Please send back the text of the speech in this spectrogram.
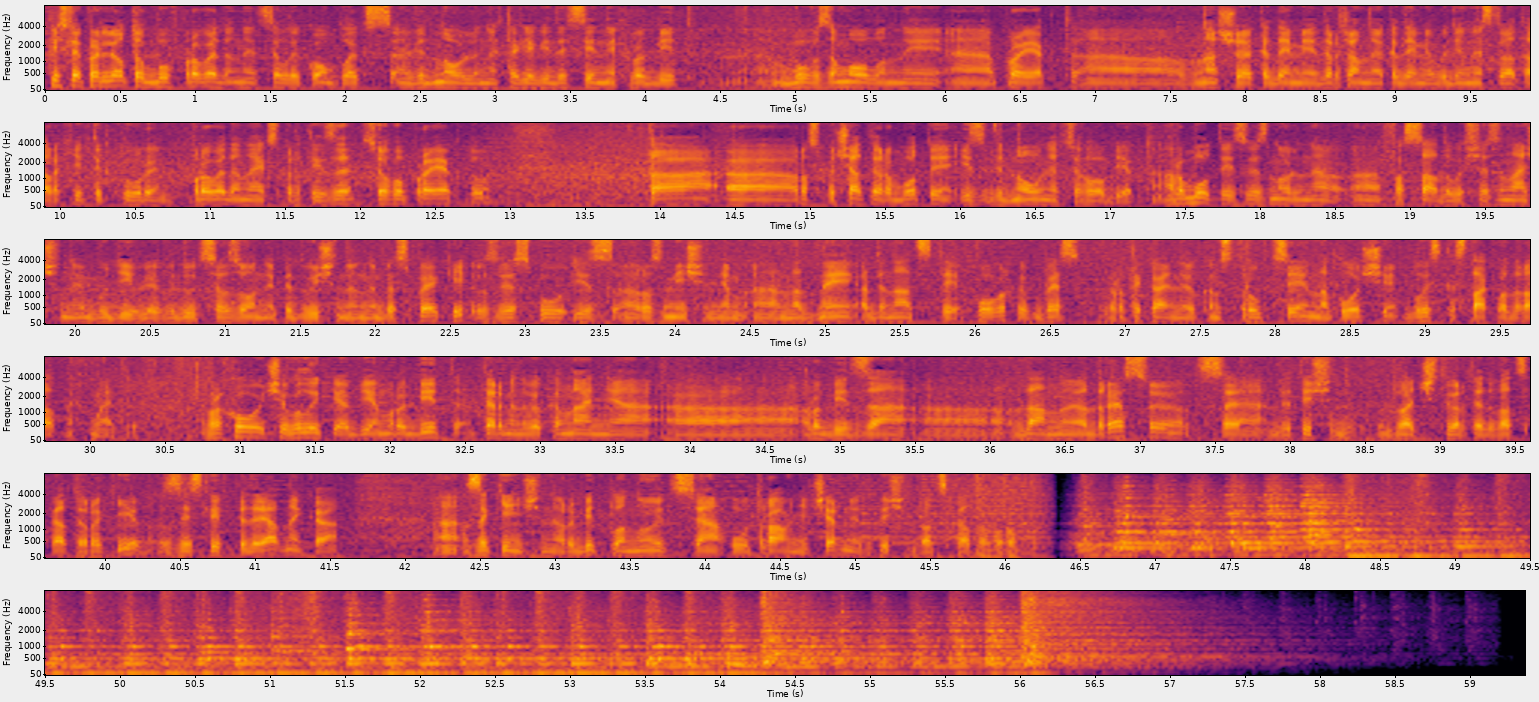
Після прильоту був проведений цілий комплекс відновлених та ліквідаційних робіт. Був замовлений е, проєкт е, в нашій академії Державної академії будівництва та архітектури. Проведена експертиза цього проєкту та е, розпочати роботи із відновлення цього об'єкту. Роботи із відновлення е, фасаду вищезазначеної будівлі ведуться в зоні підвищеної небезпеки у зв'язку із е, розміщенням над нею 11 поверхів без вертикальної конструкції на площі близько 100 квадратних метрів. Враховуючи великий об'єм робіт, термін виконання робіт за даною адресою це 2024-2025 років. Зі слів підрядника, закінчення робіт планується у травні-червні 2025 року.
